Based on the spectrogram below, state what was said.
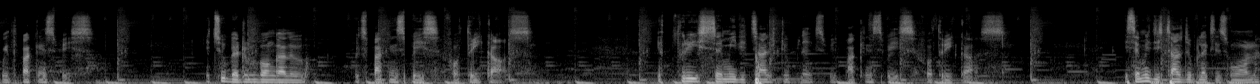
with parking space. A two bedroom bungalow with parking space for three cars. A three semi detached duplex with parking space for three cars. A semi detached duplex is one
